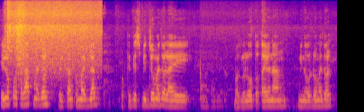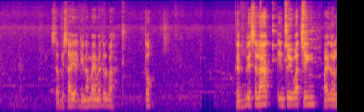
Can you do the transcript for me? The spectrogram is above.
Hello po sa lahat mga idol. Welcome to my vlog. For today's video mga idol ay magluluto tayo ng minudo mga idol. Sa Bisaya, ginamay mga idol ba? Ito. God bless sa lahat. Enjoy watching mga idol.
